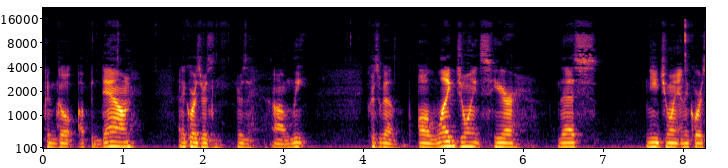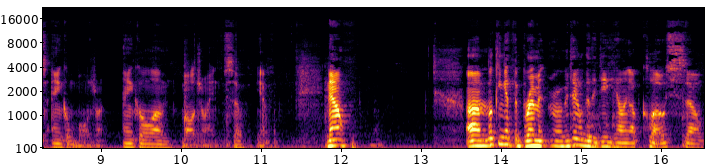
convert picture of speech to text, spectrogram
can go up and down, and of course there's there's a um, lead. Of course, we've got all leg joints here, this knee joint, and of course ankle ball joint, ankle um, ball joint. So yeah. Now, um, looking at the Bremen, we're gonna take a look at the detailing up close. So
